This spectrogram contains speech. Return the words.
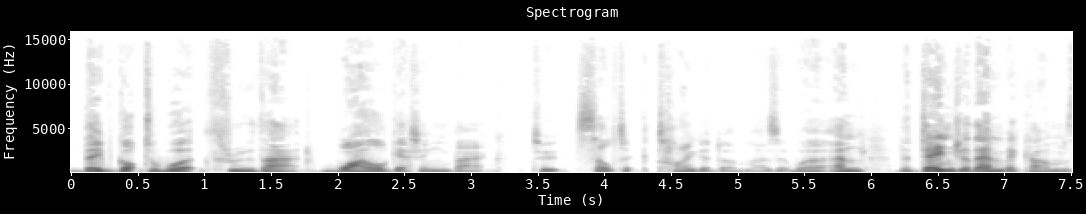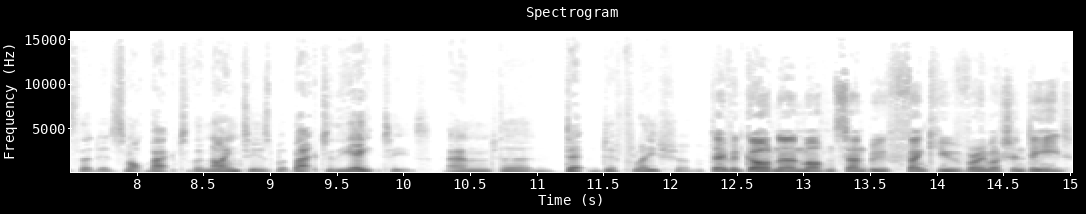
They've got to work through that while getting back to Celtic tigerdom, as it were. And the danger then becomes that it's not back to the 90s, but back to the 80s and the debt deflation. David Gardner and Martin Sandbu, thank you very much indeed.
